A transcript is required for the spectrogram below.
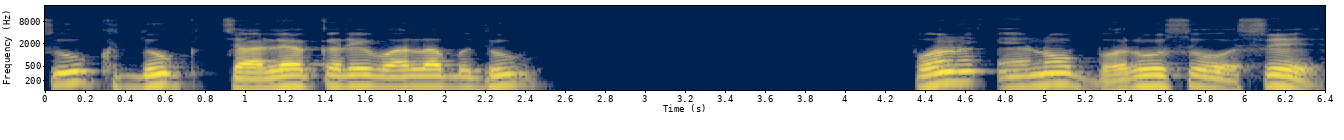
સુખ દુઃખ ચાલ્યા કરે વાલા બધું પણ એનો ભરોસો હશે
